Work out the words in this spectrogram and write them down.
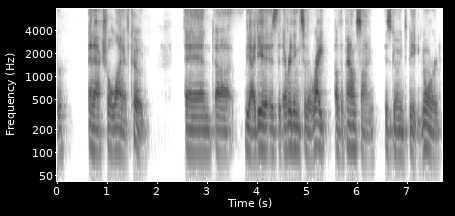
an actual line of code, and uh, the idea is that everything to the right of the pound sign is going to be ignored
